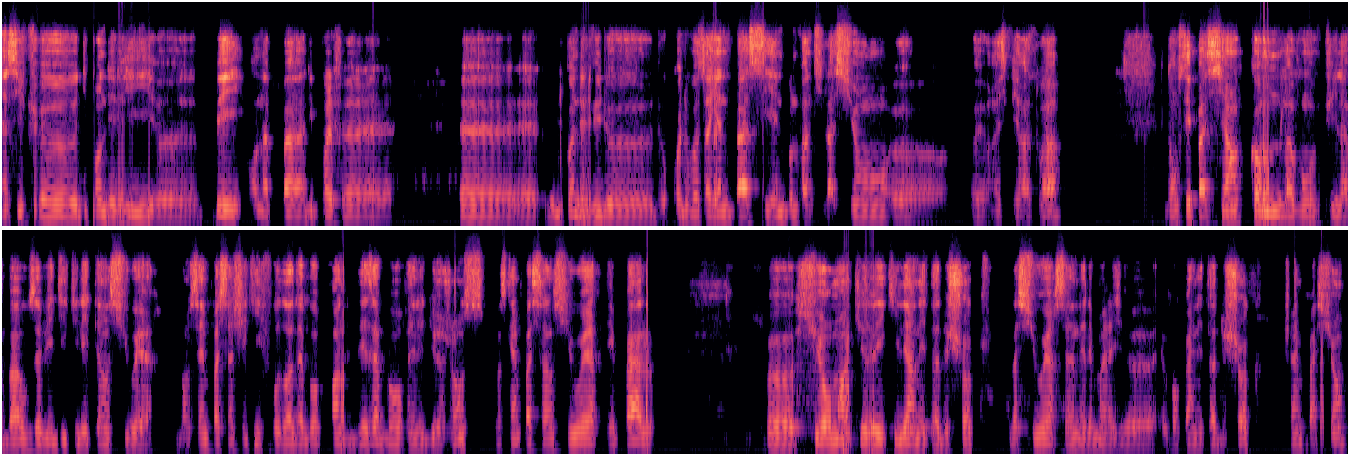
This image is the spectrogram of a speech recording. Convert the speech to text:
ainsi que du point de vue euh, B, on n'a pas, du point, euh, euh, du point de vue de, quoi de voies aériennes basses, il y a une bonne ventilation respiratoire. Donc, ces patients, comme nous l'avons vu là-bas, vous avez dit qu'il était en sueur. Donc, c'est un patient chez qui il faudra d'abord prendre des abords venus d'urgence, parce qu'un patient en sueur est pâle, euh, sûrement qu'il est, qu'il est en état de choc. La sueur, c'est un élément euh, évoquant un état de choc chez un patient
